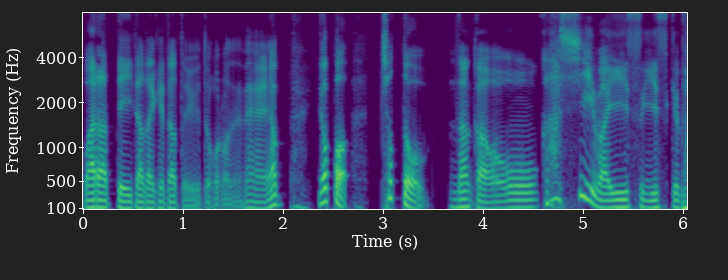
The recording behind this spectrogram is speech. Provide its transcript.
笑っていただけたというところでね、やっやっぱ、ちょっと、なんか、おかしいは言い過ぎっすけど、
